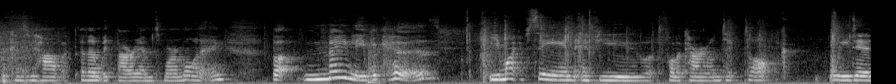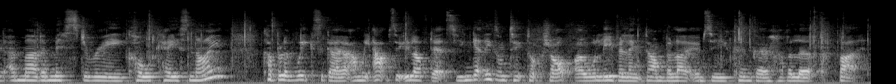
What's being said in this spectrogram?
because we have an event with Barry M tomorrow morning. But mainly because you might have seen if you follow Carrie on TikTok, we did a murder mystery cold case night a couple of weeks ago and we absolutely loved it. So you can get these on TikTok shop. I will leave a link down below so you can go have a look. But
